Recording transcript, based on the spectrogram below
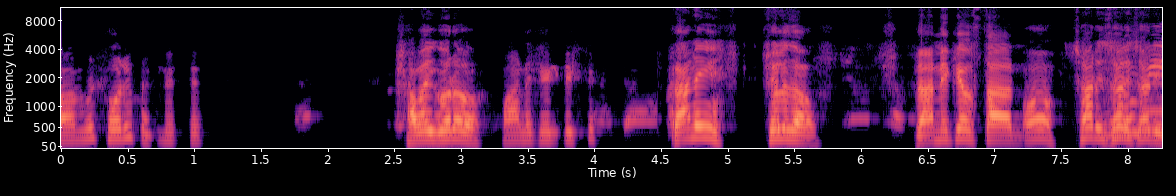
আমি শরীফ দেখতে সবাই ঘোরো। মানে দেখতে রানী চলে যাও। রানী কে উস্তাদ? ও sorry sorry sorry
